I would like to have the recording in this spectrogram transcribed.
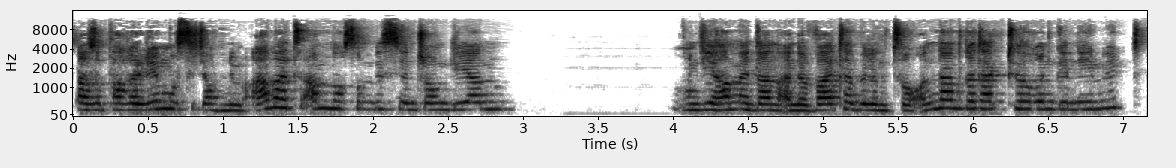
also parallel musste ich auch mit dem Arbeitsamt noch so ein bisschen jonglieren. Und die haben mir dann eine Weiterbildung zur Online-Redakteurin genehmigt.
